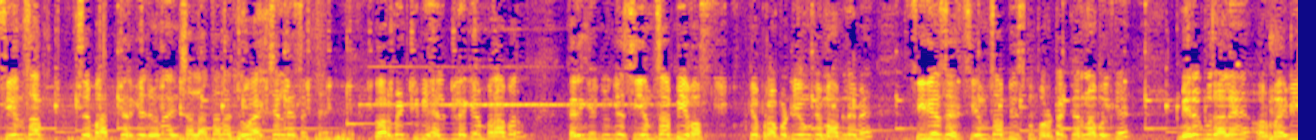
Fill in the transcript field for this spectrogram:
सीएम साहब से बात करके जो है ना इंशाल्लाह ताला जो एक्शन ले सकते हैं गवर्नमेंट की भी हेल्प लेके हम बराबर करेंगे क्योंकि सीएम साहब भी वफ के प्रॉपर्टियों के मामले में सीरियस है। सीएम साहब भी इसको प्रोटेक्ट करना बोल के मेरे को डाले हैं और मैं भी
